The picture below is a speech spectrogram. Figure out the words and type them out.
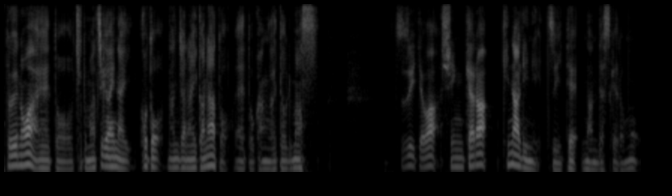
というのは、えっ、と、ちょっと間違いないことなんじゃないかなと,、えー、と考えております。続いては新キャラきなりについてなんですけども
